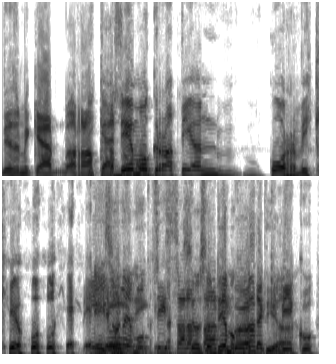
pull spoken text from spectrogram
se mikä mikä ratkaisu. demokratian korvike ole. Ei se ole, mutta siis se on- sanotaan se on niinku jotenkin demokratiaa. niinku,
